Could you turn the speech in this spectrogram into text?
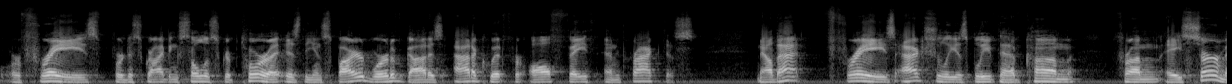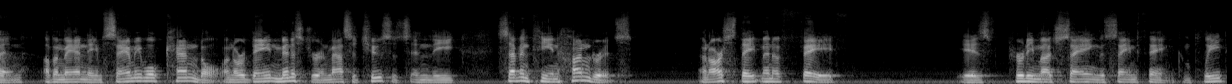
or phrase for describing sola scriptura is the inspired word of God is adequate for all faith and practice. Now, that phrase actually is believed to have come from a sermon of a man named Samuel Kendall, an ordained minister in Massachusetts in the 1700s. And our statement of faith is pretty much saying the same thing complete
